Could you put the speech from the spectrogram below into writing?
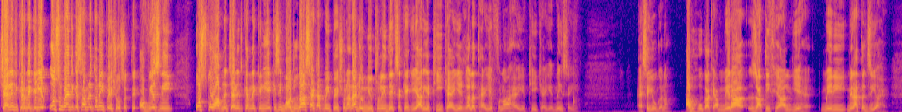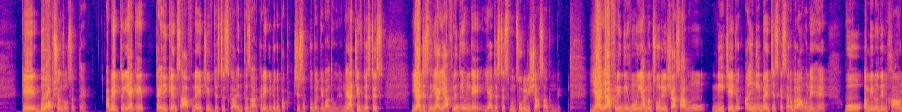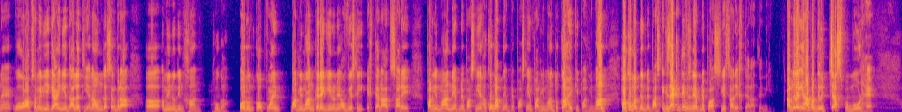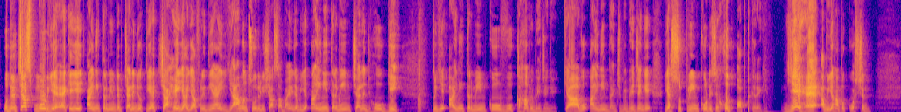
चैलेंज करने के लिए उस बेंच के सामने तो नहीं पेश हो सकते। ऑब्वियसली उसको आपने चैलेंज करने के लिए किसी मौजूदा सेटअप में ही पेश होना ना, जो न्यूट्रली देख सके कि यार ये ठीक है, ये गलत है, ये फुला है, ये ठीक है, ये नहीं सही है। ऐसे ही होगा ना। अब होगा क्या? मेरा जाती ख्याल ये है, मेरी, मेरा तजिया है कि दो ऑप्शन हो सकते हैं। अब एक तो यह है कि तहरीक इंसाफ नए चीफ जस्टिस का इंतज़ार करेगी, जो कि पच्चीस अक्टूबर के बाद हो गया। नया चीफ जस्टिस या जस्टिस या या अफरीदी होंगे, या जस्टिस मंसूर अली शाह साहब होंगे। या या अफरीदी हों, या मंसूर अली शाह साहब हों, नीचे जो आईनी बेंचेस के सरबरा होने हैं, वो अमीनुद्दीन खान है। वो आप समझ लिए कि आईनी अदालत ही है ना, उनका सरबरा अमीनुद्दीन खान होगा। और उनको अपॉइंट पार्लिमान करेगी इन्होंने ऑब्वियसली इख्तियार सारे पार्लिमान ने अपने पास लिए हुकूमत ने अपने पास लिए पार्लिमान तो कहा है कि पार्लिमान, हुकूमत ने अपने पास एग्जीक्यूटिव ने अपने पास ये सारे इख्तियार ले लिए। अब जरा यहाँ पर दिलचस्प मोड है। वो दिलचस्प मोड ये है कि ये आईनी तरमीम जब चैलेंज होती है, चाहे या अफरीदी आए या मंसूर अली शाह साहब आए, जब ये आईनी तरमीम चैलेंज होगी तो ये आईनी तरमीम को वो कहाँ पे भेजेंगे? क्या वो आईनी बेंच में भेजेंगे या सुप्रीम कोर्ट इसे खुद ऑप्ट करेगी? ये है अब यहाँ पर क्वेश्चन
